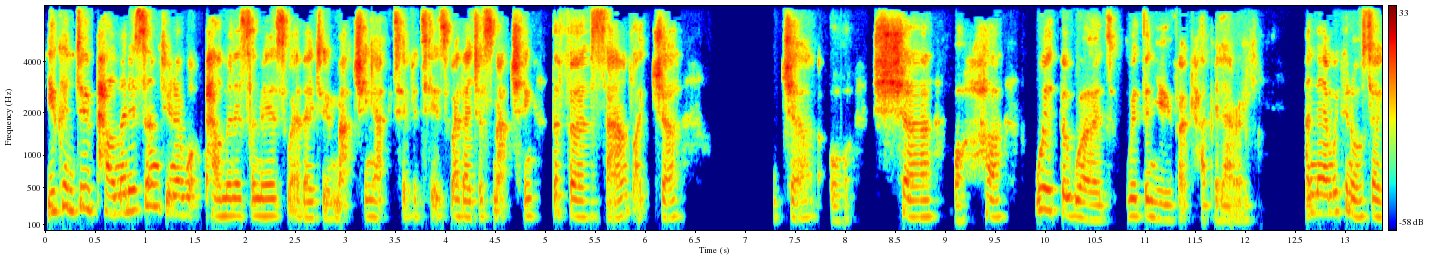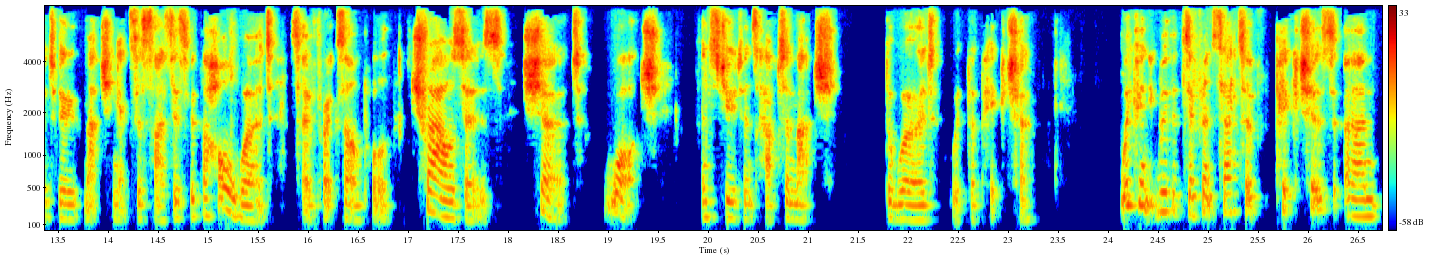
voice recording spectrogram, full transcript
You can do Pelmanism. Do you know what Pelmanism is? Where they do matching activities, where they're just matching the first sound, like j, j, or sh, or h, with the words, with the new vocabulary. And then we can also do matching exercises with the whole word. So for example, trousers, shirt, watch, and students have to match the word with the picture. We can, with a different set of pictures, um,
